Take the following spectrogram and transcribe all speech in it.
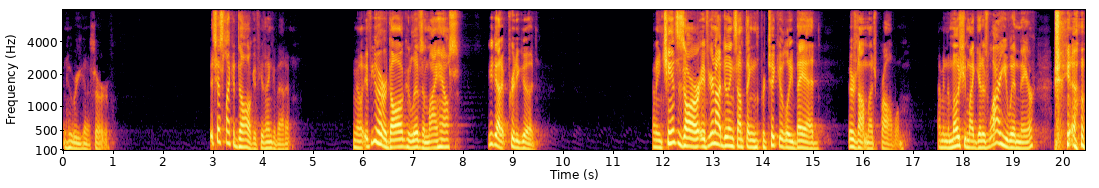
and who are you going to serve. It's just like a dog, if you think about it. You know, if you are a dog who lives in my house, you got it pretty good. I mean, chances are, if you're not doing something particularly bad, there's not much problem. I mean, the most you might get is, why are you in there? you know,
